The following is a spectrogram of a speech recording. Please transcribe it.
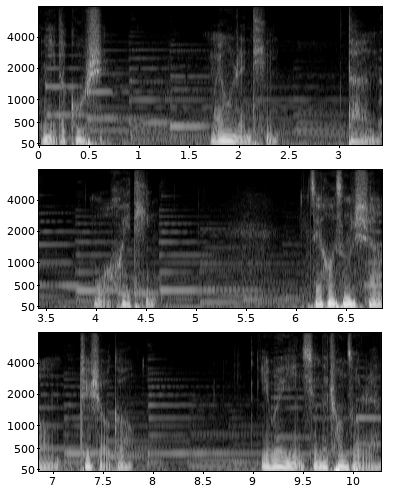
你的故事。没有人听，但我会听。最后送上这首歌。一位隐形的创作人，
